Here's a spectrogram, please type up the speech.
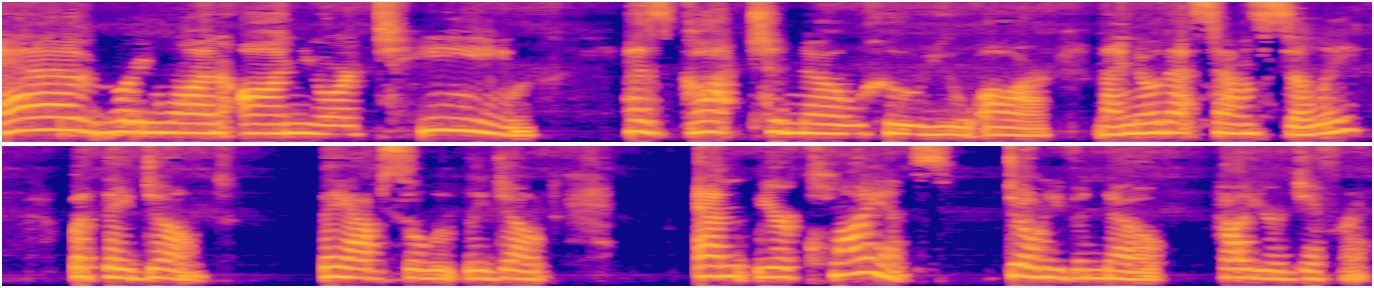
everyone on your team has got to know who you are. And I know that sounds silly, but they don't. They absolutely don't. And your clients don't even know how you're different.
